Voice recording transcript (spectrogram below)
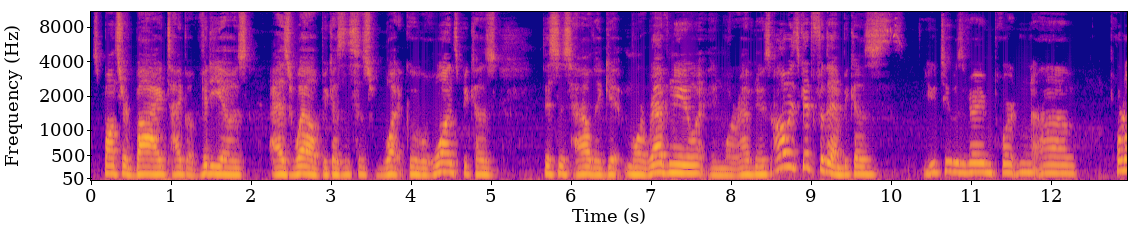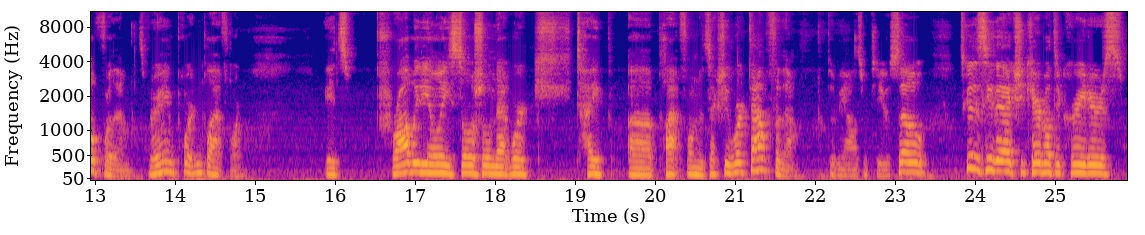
sponsored by type of videos as well because this is what Google wants because this is how they get more revenue, and more revenue is always good for them because YouTube is a very important um, portal for them. It's a very important platform. It's probably the only social network type uh, platform that's actually worked out for them, to be honest with you. So it's good to see they actually care about the creators.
